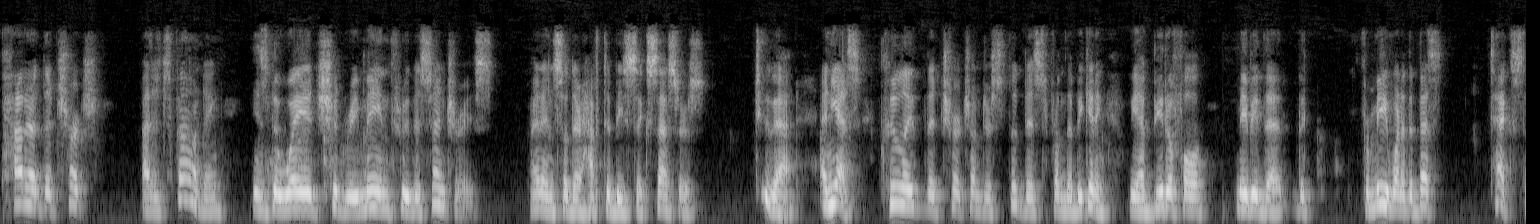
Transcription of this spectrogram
patterned the church at its founding is the way it should remain through the centuries. Right? And so there have to be successors to that. And yes, clearly the church understood this from the beginning. We have beautiful, maybe the, the for me, one of the best texts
